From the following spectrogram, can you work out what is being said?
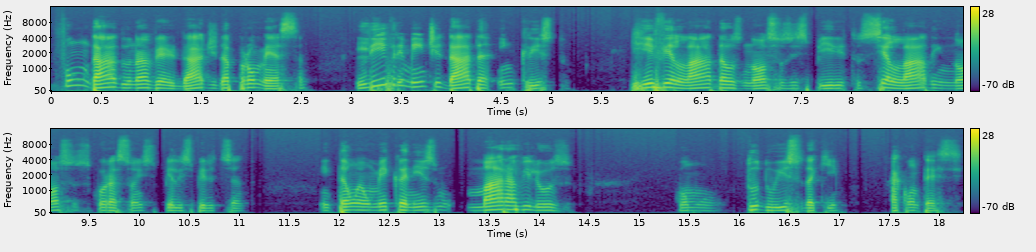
fundado na verdade da promessa livremente dada em Cristo, revelada aos nossos espíritos, selada em nossos corações pelo Espírito Santo. Então é um mecanismo maravilhoso como tudo isso daqui acontece.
